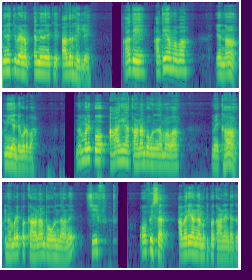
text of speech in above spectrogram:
നിനക്ക് വേണം എന്ന് നിനക്ക് ആഗ്രഹമില്ലേ? അതെ അതെ അമ്മവ. എന്നാ നീ എന്റെ കൂടെ വാ. നമ്മളിപ്പോൾ ആരെയാ കാണാൻ പോകുന്നത് അമ്മവ? മേഘ നമ്മളിപ്പോൾ കാണാൻ പോകുന്നതാണ് ചീഫ് ഓഫീസർ. അവരെയാണ് നമുക്കിപ്പോൾ കാണേണ്ടത്.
